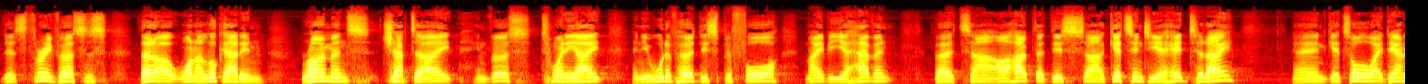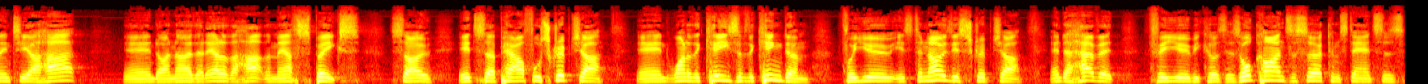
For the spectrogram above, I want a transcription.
there's three verses that I want to look at in Romans chapter 8, in verse 28. And you would have heard this before, maybe you haven't. But uh, I hope that this uh, gets into your head today and gets all the way down into your heart. And I know that out of the heart the mouth speaks. So it's a powerful scripture. And one of the keys of the kingdom for you is to know this scripture and to have it for you because there's all kinds of circumstances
